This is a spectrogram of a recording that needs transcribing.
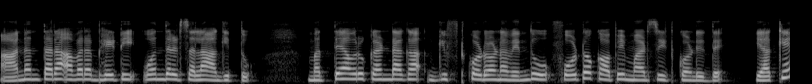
ಆನಂತರ ಅವರ ಭೇಟಿ ಒಂದೆರಡು ಸಲ ಆಗಿತ್ತು. ಮತ್ತೆ ಅವರು ಕಂಡಾಗ ಗಿಫ್ಟ್ ಕೊಡೋಣವೆಂದು ಫೋಟೋ ಕಾಪಿ ಮಾಡಿಸಿ ಇಟ್ಕೊಂಡಿದ್ದೆ. ಯಾಕೆ?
